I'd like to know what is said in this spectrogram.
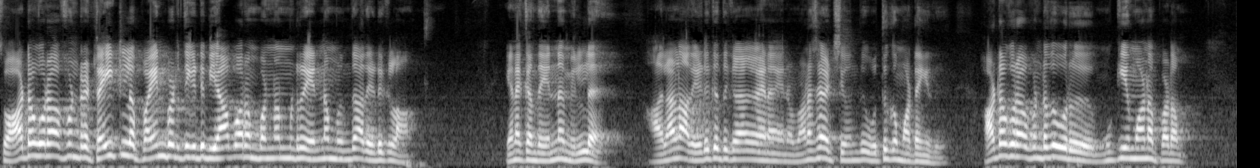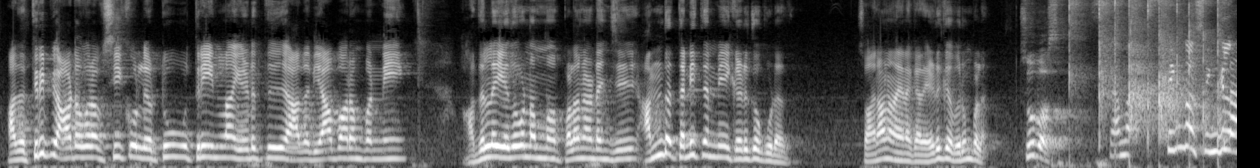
ஸோ ஆட்டோகிராஃப்ன்ற டைட்டிலை பயன்படுத்திக்கிட்டு வியாபாரம் பண்ணணுன்ற எண்ணம் இருந்தால் அதை எடுக்கலாம். எனக்கு அந்த எண்ணம் இல்லை. அதனால் அதை எடுக்கிறதுக்காக என என்னோட மனசாட்சி வந்து ஒத்துக்க மாட்டேங்குது. ஆட்டோகிராஃப்ன்றது ஒரு முக்கியமான படம். அதை திருப்பி ஆட்டோகிராஃப் சீக்குவல் டூ த்ரீன்லாம் எடுத்து அதை வியாபாரம் பண்ணி அதில் ஏதோ நம்ம பலனடைஞ்சு அந்த தனித்தன்மையை கெடுக்கக்கூடாது. ஸோ அதனால் நான் எனக்கு அதை எடுக்க விரும்பலை. சூப்பர் சார் நம்ம சிங்கிள் சிங்கிளா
